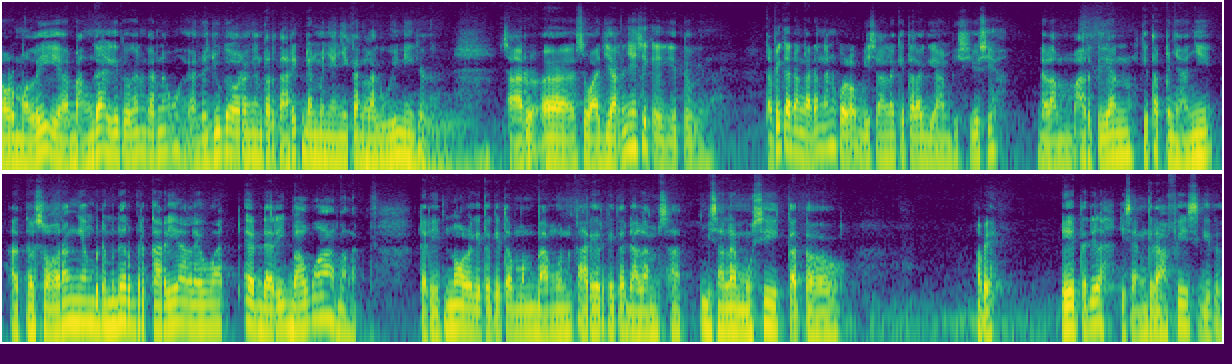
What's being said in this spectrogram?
normally ya bangga gitu kan karena uh ada juga orang yang tertarik dan menyanyikan lagu ini gitu. Seharu, uh, sewajarnya sih kayak gitu gitu. Tapi kadang-kadang kan kalau misalnya kita lagi ambisius ya dalam artian kita penyanyi atau seorang yang benar-benar berkarya lewat eh dari bawah banget dari nol gitu kita membangun karir kita dalam saat misalnya musik atau apa ya eh tadi lah desain grafis gitu.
